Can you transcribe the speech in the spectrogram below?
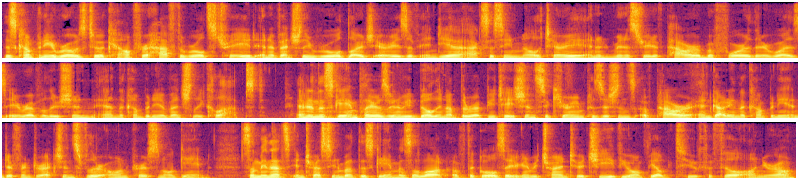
This company rose to account for half the world's trade and eventually ruled large areas of India, accessing military and administrative power before there was a revolution and the company eventually collapsed. And in this game, players are going to be building up their reputation, securing positions of power, and guiding the company in different directions for their own personal gain. Something that's interesting about this game is a lot of the goals that you're going to be trying to achieve, you won't be able to fulfill on your own.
